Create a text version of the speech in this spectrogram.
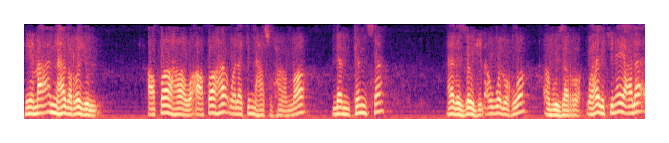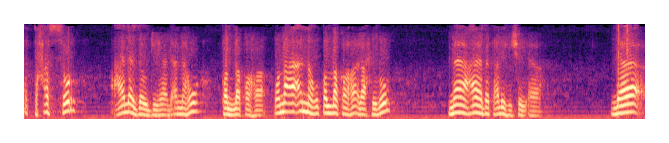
هي مع أن هذا الرجل أعطاها وأعطاها ولكنها سبحان الله لم تنسى هذا الزوج الأول وهو أبو ذر وهذا كناية على التحسر على زوجها لأنه طلقها. ومع أنه طلقها لاحظوا ما عابت عليه شيئا. لا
